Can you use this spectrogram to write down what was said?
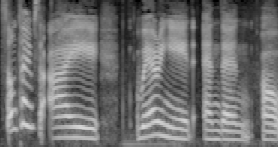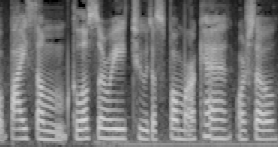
sometimes I wearing it and then uh, buy some grocery to the supermarket or so.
